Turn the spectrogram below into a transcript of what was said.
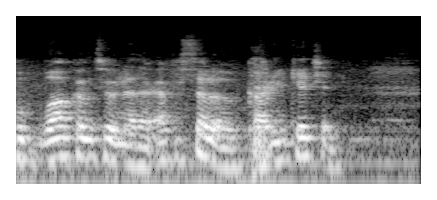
Welcome to another episode of Cardy Kitchen.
